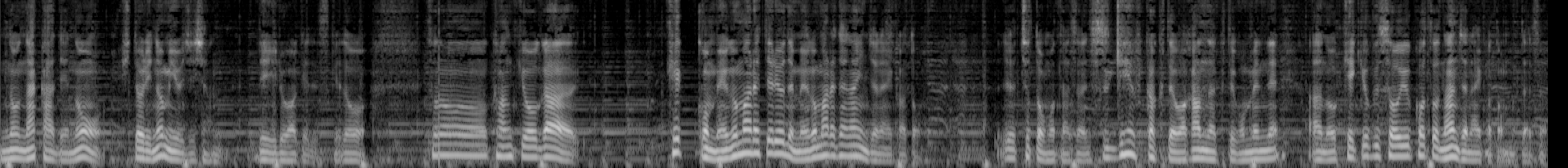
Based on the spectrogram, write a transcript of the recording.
の中での1人のミュージシャンでいるわけですけどその環境が結構恵まれてるようで恵まれてないんじゃないかと。ちょっと思ったんですよ。すげえ深くて分かんなくてごめんね。あの結局そういうことなんじゃないかと思ったんですよ。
